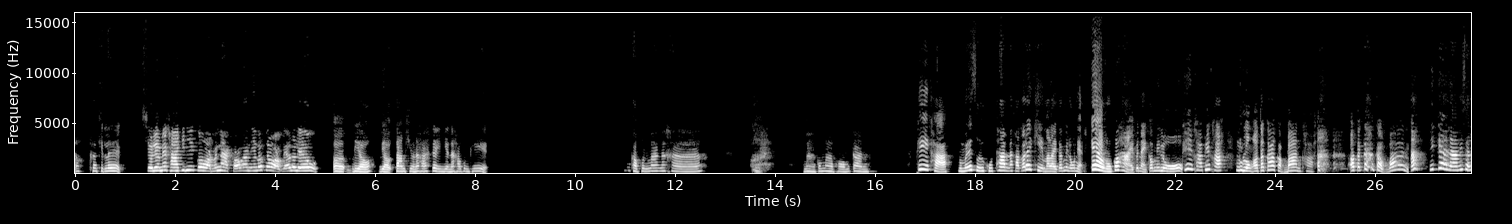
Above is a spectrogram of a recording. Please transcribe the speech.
อะเครื่องคิดเลข เร็วเร็วๆแม่ค้าคิดนี่ก่อนมันหนักสองอันนี้รถจะออกแล้วเร็วเออเดี๋ยว เดี๋ยวตามคิวนะคะใจเย็นๆนะคะ คุณพี่ ขอบคุณมากนะคะเฮ้ยมาก็มาพร้อมกัน พี่คะหนูไม่ได้ซื้อคูชั่นนะคะ ก็ได้ครีมอะไรก็ไม่รู้เนี่ย แก้วหนูก็หายไปไหนก็ไม่รู้ พี่คะพี่คะหนูลงเอาตะกร้ากลับบ้านค่ะ เอาตะกร้ากลับบ้าน อะ นี่แก้วน้ำที่ฉัน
